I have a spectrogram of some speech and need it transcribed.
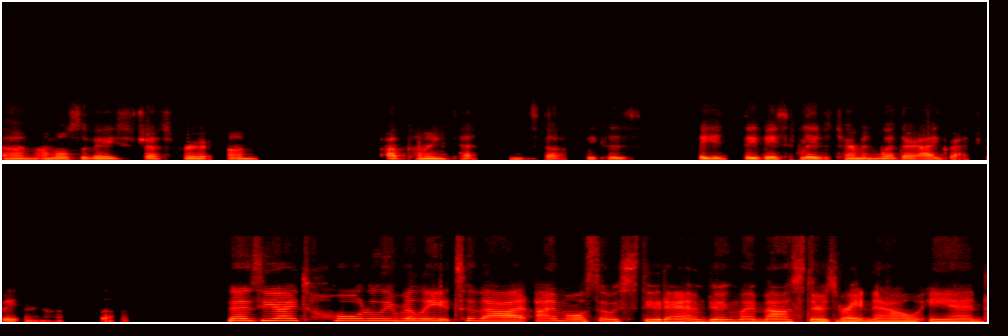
um, I'm also very stressed for um, upcoming tests and stuff because they they basically determine whether I graduate or not. So. Desi, I totally relate to that. I'm also a student. I'm doing my master's right now, and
